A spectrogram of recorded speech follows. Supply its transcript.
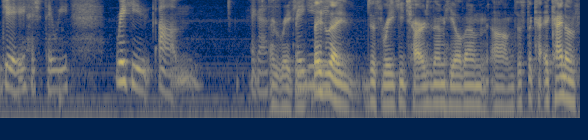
jay i should say we reiki um i guess I Reiki. Basically, I just Reiki charge them, heal them. Um, just to, it kind of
